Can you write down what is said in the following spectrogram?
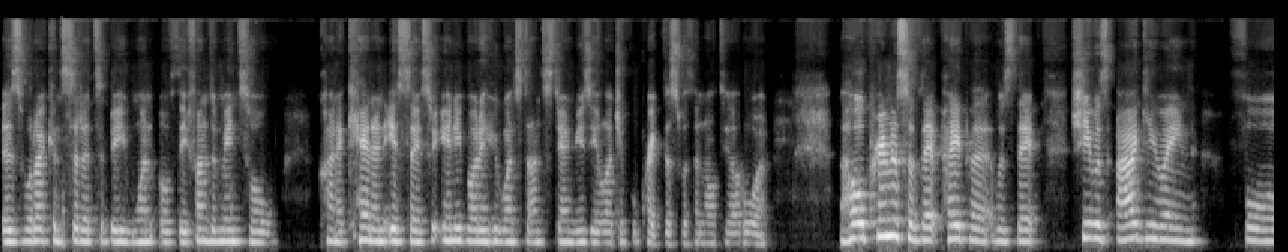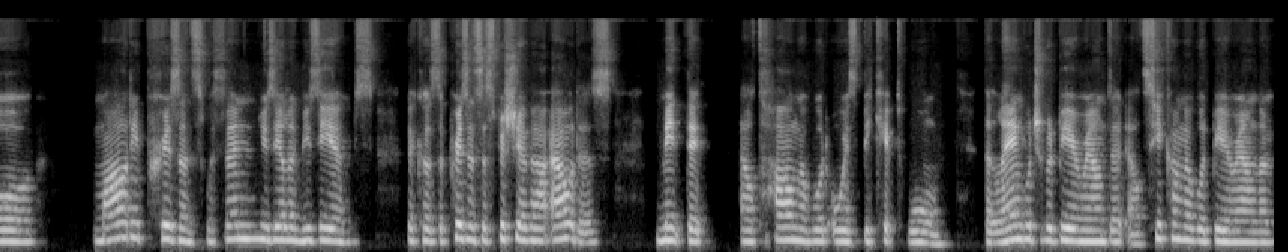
is what I consider to be one of the fundamental kind of canon essays for anybody who wants to understand museological practice within Aotearoa. The whole premise of that paper was that she was arguing for Māori presence within New Zealand museums because the presence, especially of our elders, meant that our taonga would always be kept warm. The language would be around it, our tikanga would be around them,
